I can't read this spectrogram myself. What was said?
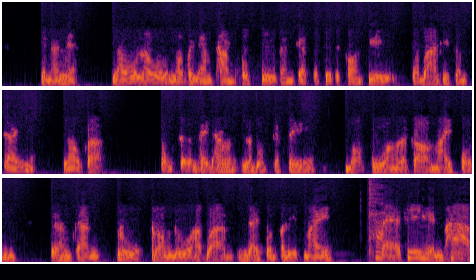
ำฉะนั้นเนี่ยเราเราเราพยายามทำควบคู่กันกับเกษตรกรที่ชาวบ้านที่สนใจเนี่ย เราก็ส่งเสริมให้ทั้งระบบเกษตรบ่อพวงแล้วก็ไม้ผลเพื่อทำการปลูกลองดูครับว่าได้ผลผลิตไหมค่ะแต่ที่เห็นภาพ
